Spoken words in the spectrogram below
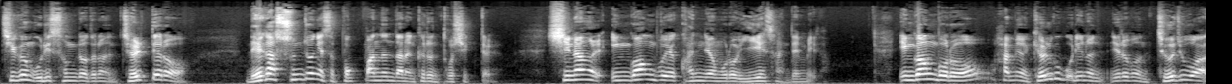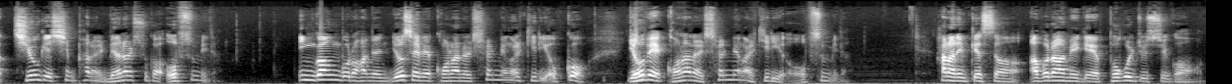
지금 우리 성도들은 절대로 내가 순종해서 복 받는다는 그런 도식들, 신앙을 인광부의 관념으로 이해해서 안 됩니다. 인광보로 하면 결국 우리는 여러분 저주와 지옥의 심판을 면할 수가 없습니다. 인광보로 하면 요셉의 고난을 설명할 길이 없고 욥의 고난을 설명할 길이 없습니다. 하나님께서 아브라함에게 복을 주시고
